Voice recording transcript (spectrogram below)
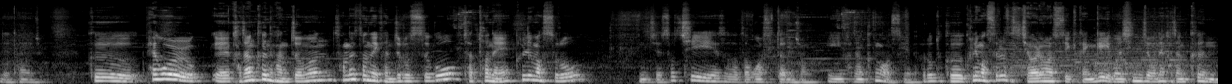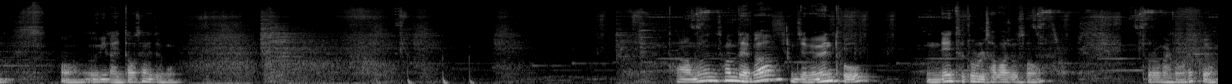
이제 당해죠. 그 페골의 가장 큰 강점은 상대턴에 견제로 쓰고 자턴에 클리막스로 이제 서치해서 넘어갈 수 있다는 점이 가장 큰 것 같습니다. 그래도 그 클리막스를 다시 재활용할 수 있게 된 게 이번 신지원의 가장 큰 어, 의미가 있다고 생각이 들고 다음은 상대가 이제 메멘토인데 드로를 잡아줘서 드로를 발동을 했고요.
